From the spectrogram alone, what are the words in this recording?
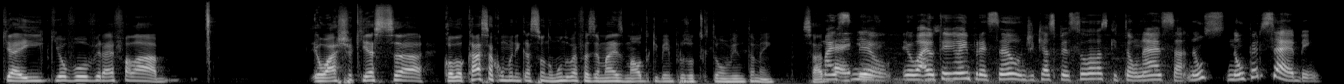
que é aí que eu vou virar e falar. Eu acho que essa. Colocar essa comunicação no mundo vai fazer mais mal do que bem para os outros que estão ouvindo também. Sabe? Mas, meu, eu, eu tenho a impressão de que as pessoas que estão nessa não, não percebem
